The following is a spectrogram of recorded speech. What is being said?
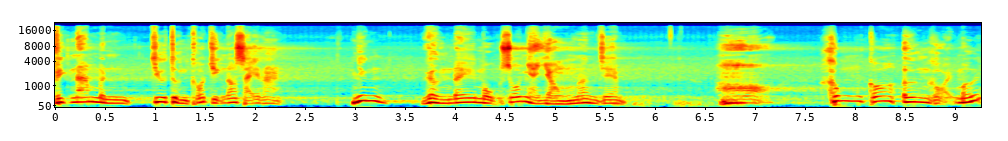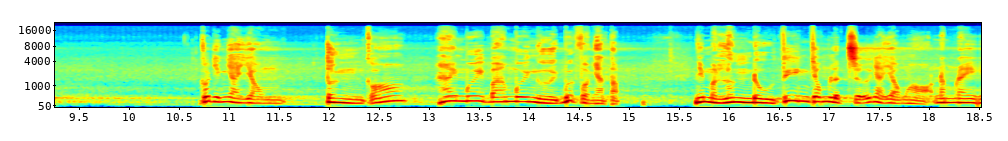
Việt Nam mình chưa từng có chuyện đó xảy ra, Nhưng gần đây một số nhà dòng đó, anh chị em Họ không có ơn gọi mới. Có những nhà dòng từng có 20, 30 người bước vào nhà tập. Nhưng mà lần đầu tiên trong lịch sử nhà dòng họ Năm nay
